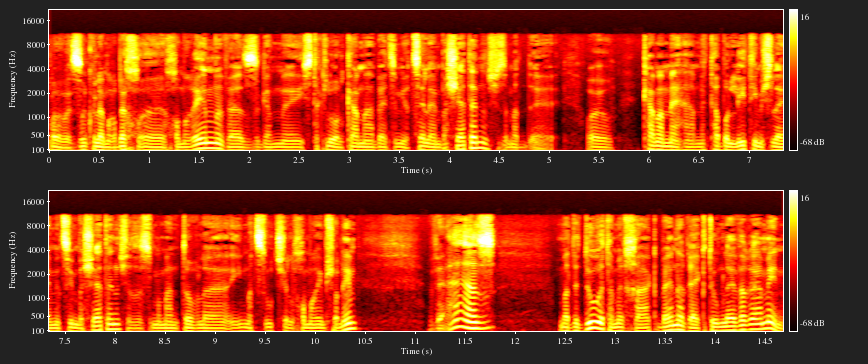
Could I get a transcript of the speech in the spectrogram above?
או הזריקו להם הרבה ח- חומרים, ואז גם אה, הסתכלו על כמה בעצם יוצא להם בשתן, שזה מד... אה, או כמה מהמטאבוליטים שלהם יוצאים בשתן, שזה סממן טוב להימצאות של חומרים שונים. ואז מדדו את המרחק בין הרקטום לאיברי המין.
